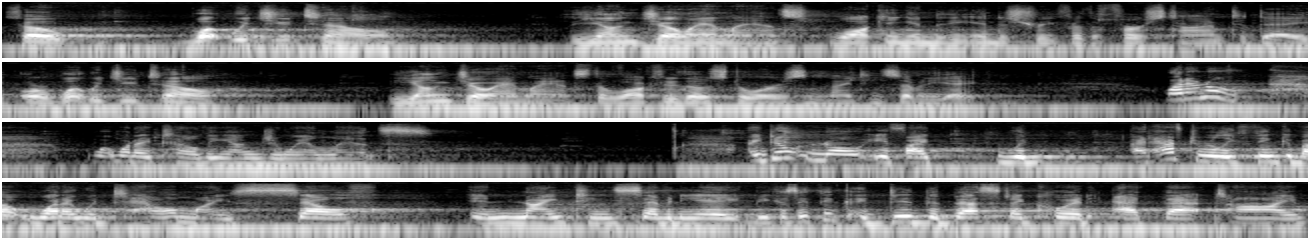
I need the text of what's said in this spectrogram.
So, what would you tell the young Jo-an Lantz walking into the industry for the first time today? Or what would you tell the young Jo-an Lantz that walked through those doors in 1978? Well, I don't know. What would I tell the young Jo-an Lantz? I don't know if I would, I'd have to really think about what I would tell myself in 1978 because I think I did the best I could at that time.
